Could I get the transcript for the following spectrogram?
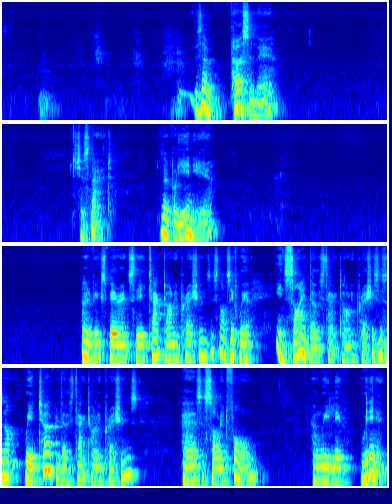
there's no person there. It's just that. There's nobody in here. And we experience the tactile impressions, it's not as if we're inside those tactile impressions. It's not, we interpret those tactile impressions as a solid form and we live within it.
